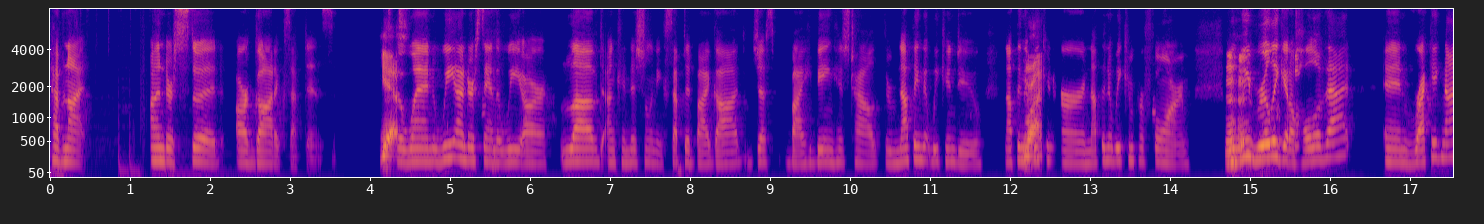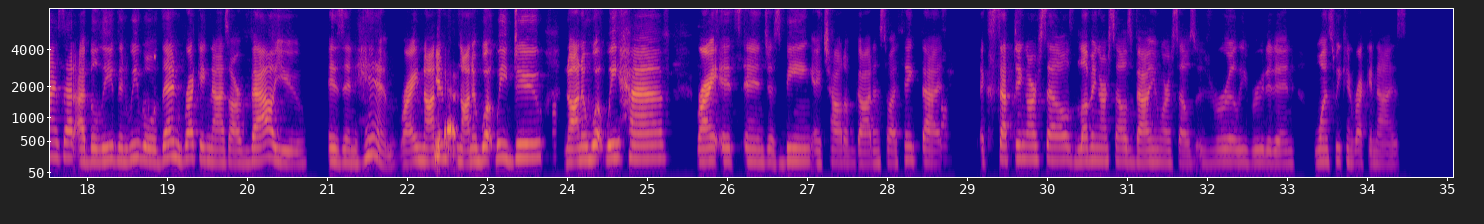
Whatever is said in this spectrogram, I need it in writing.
have not understood our God acceptance. Yes. So when we understand that we are loved unconditionally and accepted by God just by being his child through nothing that we can do, nothing that right. we can earn, nothing that we can perform, mm-hmm. when we really get a hold of that and recognize that, I believe then we will then recognize our value is in him, right? Not yes. in not in what we do, not in what we have, right? It's in just being a child of God. And so I think that accepting ourselves, loving ourselves, valuing ourselves is really rooted in once we can recognize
